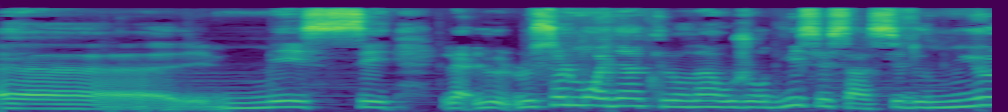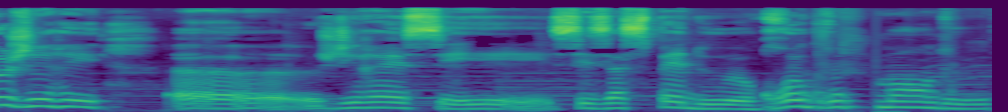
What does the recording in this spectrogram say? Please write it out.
euh, mais c'est le, seul moyen que l'on a aujourd'hui, c'est ça, c'est de mieux gérer, euh, je dirais, ces, ces, aspects de regroupement de,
